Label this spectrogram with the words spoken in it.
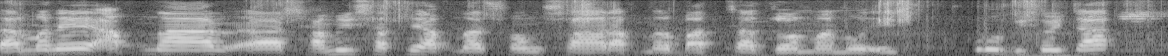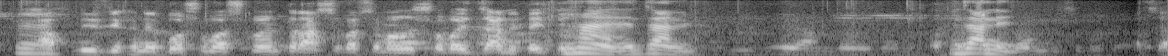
তার মানে আপনার আহ, স্বামীর সাথে আপনার সংসার আপনার বাচ্চা জন্মানো এই পুরো বিষয়টা আপনি যেখানে বসবাস করেন তার আশেপাশে মানুষ সবাই জানে তাই তো? হ্যাঁ জানে। জানে। আচ্ছা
